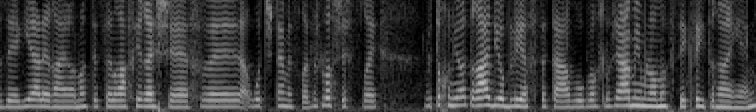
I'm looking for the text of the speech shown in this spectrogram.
זה הגיע לראיונות אצל רפי רשף, וערוץ 12 ו-13, ותוכניות רדיו בלי הפסקה, והוא כבר שלושה ימים לא מפסיק להתראיין.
